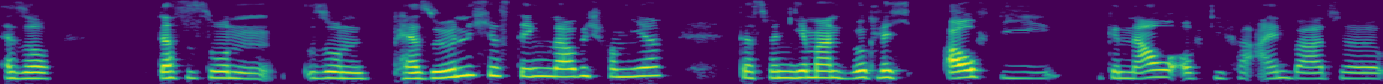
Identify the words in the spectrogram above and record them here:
also das ist so ein, so ein persönliches Ding, glaube ich, von mir, dass wenn jemand wirklich auf die, genau auf die vereinbarte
